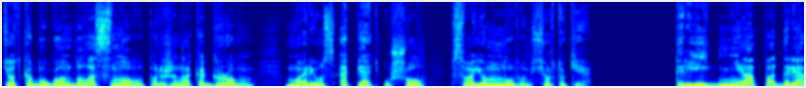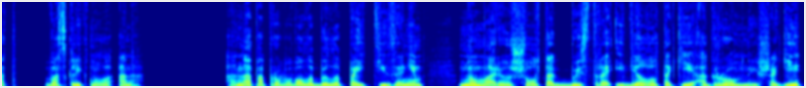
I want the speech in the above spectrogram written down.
тетка Бугон была снова поражена как громом. Мариус опять ушел в своем новом сюртуке. «Три дня подряд!» — воскликнула она. Она попробовала было пойти за ним, но Мариус шел так быстро и делал такие огромные шаги,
